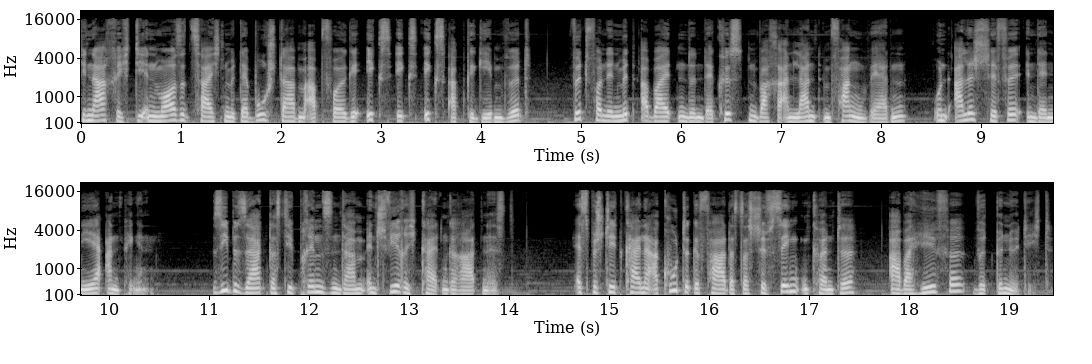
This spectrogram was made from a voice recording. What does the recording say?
Die Nachricht, die in Morsezeichen mit der Buchstabenabfolge XXX abgegeben wird, wird von den Mitarbeitenden der Küstenwache an Land empfangen werden und alle Schiffe in der Nähe anpingen. Sie besagt, dass die Prinsendamm in Schwierigkeiten geraten ist. Es besteht keine akute Gefahr, dass das Schiff sinken könnte, aber Hilfe wird benötigt.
